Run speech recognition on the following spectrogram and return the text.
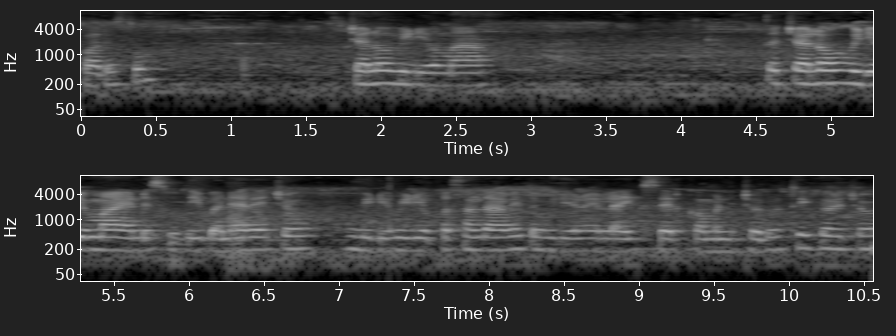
કરીશું. ચલો વિડીયોમાં. તો ચલો વિડીયોમાં એન્ડ સુધી બન્યા રહેજો. વીડિયો વીડિયો પસંદ આવે તો વિડીયોને લાઈક, શેર, કમેન્ટ જરૂરથી કરજો.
